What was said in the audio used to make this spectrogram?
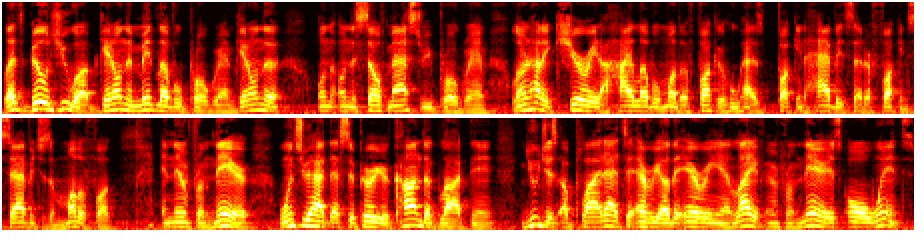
let's build you up. Get on the mid-level program. Get on the on the, on the self mastery program. Learn how to curate a high level motherfucker who has fucking habits that are fucking savage as a motherfucker. And then from there, once you have that superior conduct locked in, you just apply that to every other area in life. And from there, it's all wins.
